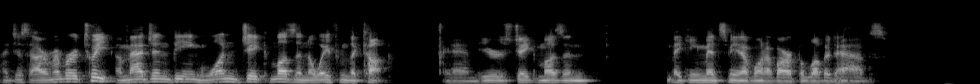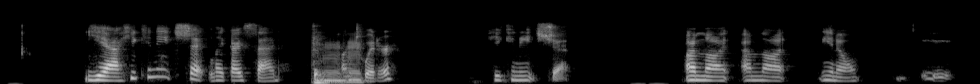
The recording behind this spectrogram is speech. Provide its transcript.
I just I remember a tweet. Imagine being one Jake Muzzin away from the cup. And here's Jake Muzzin making mincemeat of one of our beloved Habs. yeah, he can eat shit, like I said on Mhm. Twitter. He can eat shit. I'm not. I'm not. You know. It.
